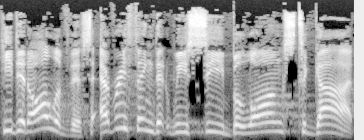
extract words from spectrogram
He did all of this. Everything that we see belongs to God.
